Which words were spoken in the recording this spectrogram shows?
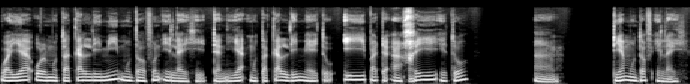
Wa ya'ul mutakallimi mudhafun ilaihi dan ya mutakallim yaitu i pada akhi itu uh, dia mudhaf ilaih.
